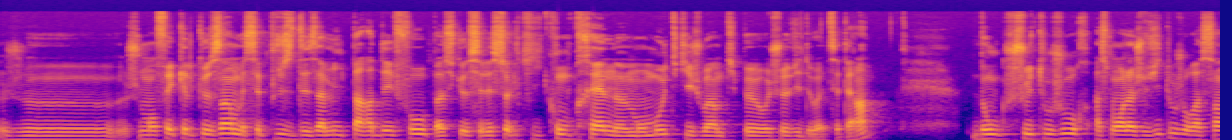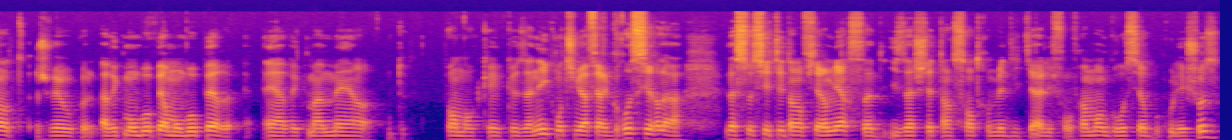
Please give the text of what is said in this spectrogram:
Je, je m'en fais quelques-uns, mais c'est plus des amis par défaut parce que c'est les seuls qui comprennent mon mood, qui jouent un petit peu aux jeux vidéo, etc. Donc je suis toujours, à ce moment-là, je vis toujours à Sainte, je vais au, avec mon beau-père, mon beau-père est avec ma mère pendant quelques années, ils continuent à faire grossir la, la société d'infirmières, ils achètent un centre médical, ils font vraiment grossir beaucoup les choses.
